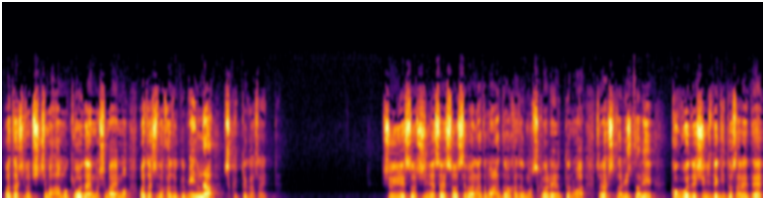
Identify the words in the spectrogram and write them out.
私の父も母も兄弟も姉妹も私の家族みんな救ってくださいって。主イエスを信じなさい。そうすればあなたもあなたの家族も救われるっていうのはそれは一人一人心で信じて義とされて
